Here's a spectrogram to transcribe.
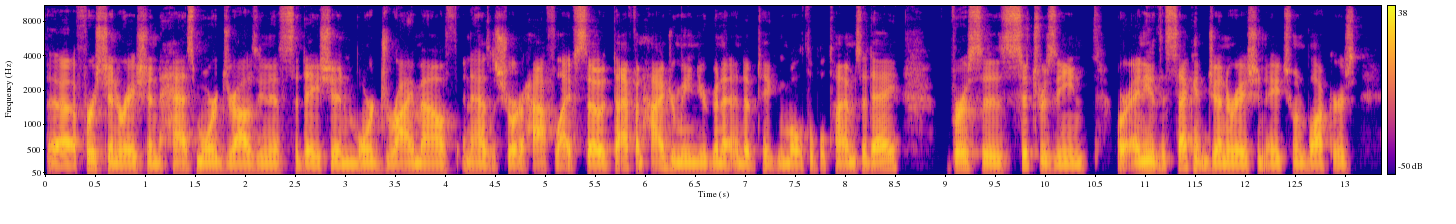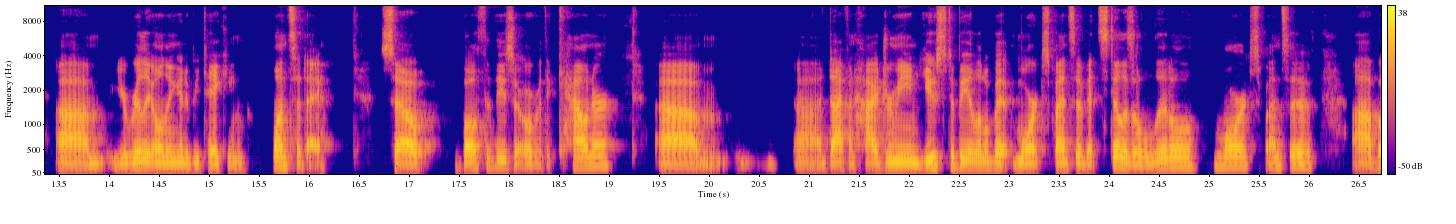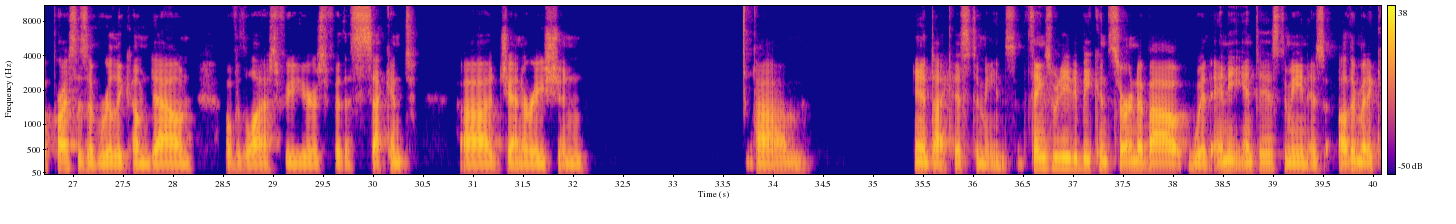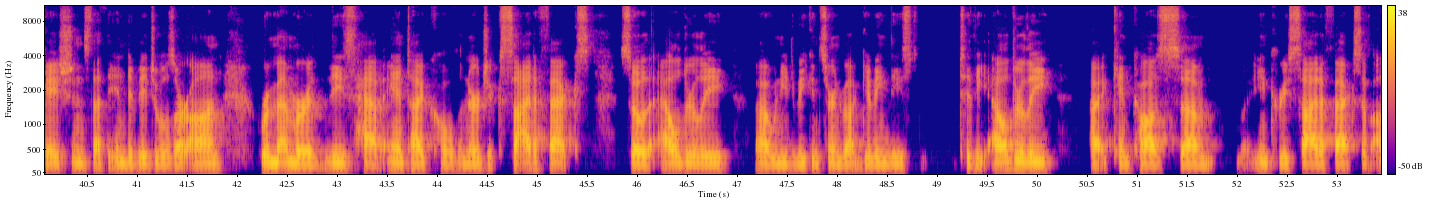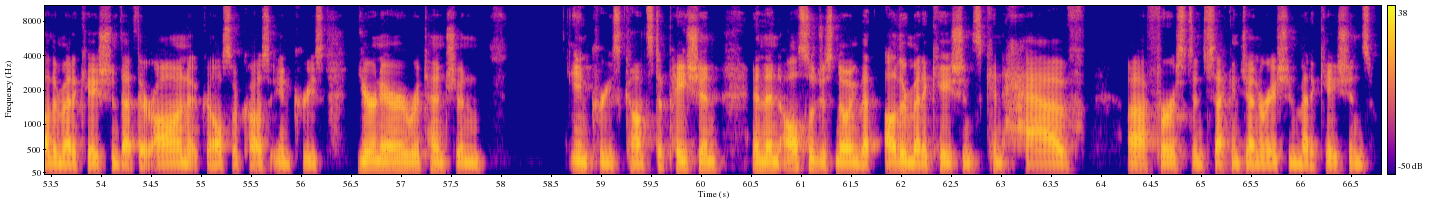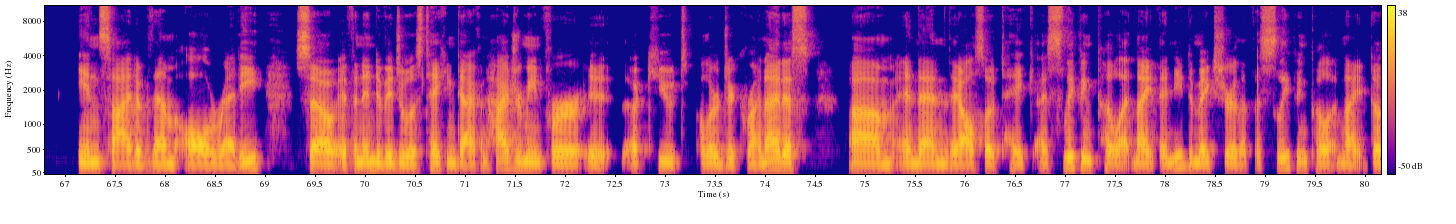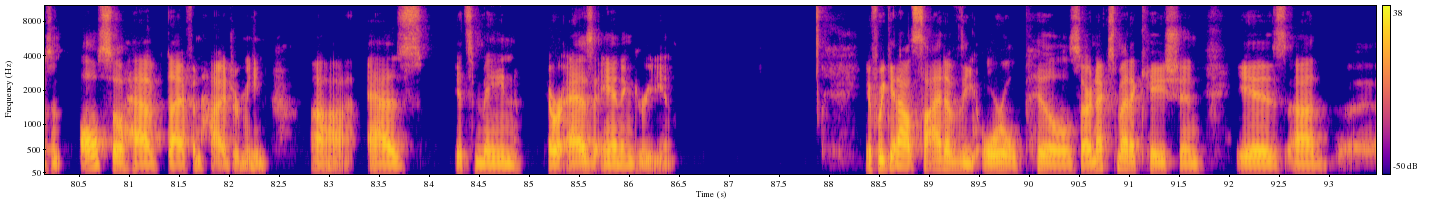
uh, first generation has more drowsiness, sedation, more dry mouth, and has a shorter half life. So, diphenhydramine, you're going to end up taking multiple times a day, versus cetirizine or any of the second generation H1 blockers, um, you're really only going to be taking once a day. So both of these are over the counter. Um, uh, diphenhydramine used to be a little bit more expensive. It still is a little more expensive, uh, but prices have really come down over the last few years for the second uh, generation um, antihistamines. Things we need to be concerned about with any antihistamine is other medications that the individuals are on. Remember, these have anticholinergic side effects. So, the elderly, uh, we need to be concerned about giving these to the elderly. Uh, it can cause some increased side effects of other medications that they're on. It can also cause increased urinary retention, increased constipation, and then also just knowing that other medications can have uh, first and second generation medications inside of them already. So if an individual is taking diphenhydramine for acute allergic rhinitis, um, and then they also take a sleeping pill at night, they need to make sure that the sleeping pill at night doesn't also have diphenhydramine uh, as its main or as an ingredient. If we get outside of the oral pills, our next medication is uh,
